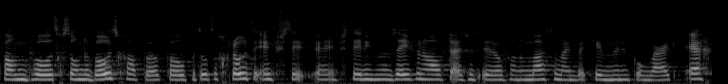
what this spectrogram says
van bijvoorbeeld gezonde boodschappen kopen tot een grote eh, investering van 7.500 euro van een mastermind bij Kim Munnekom, waar ik echt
